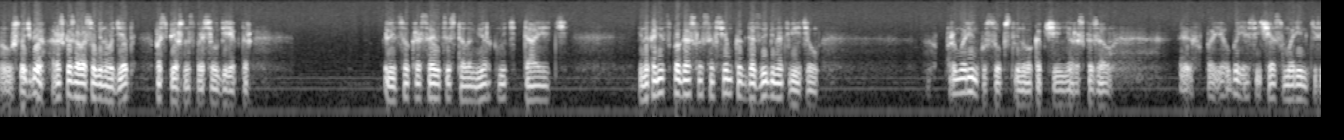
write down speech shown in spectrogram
Ну, что тебе рассказал особенного дед? Поспешно спросил директор. Лицо красавицы стало меркнуть, таять и, наконец, погасла совсем, когда Зыбин ответил. Про Маринку собственного копчения рассказал. Эх, поел бы я сейчас в Маринке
